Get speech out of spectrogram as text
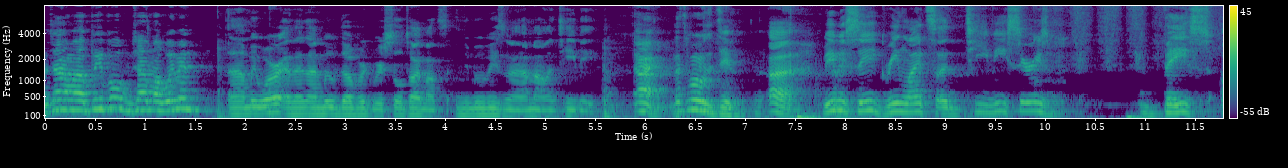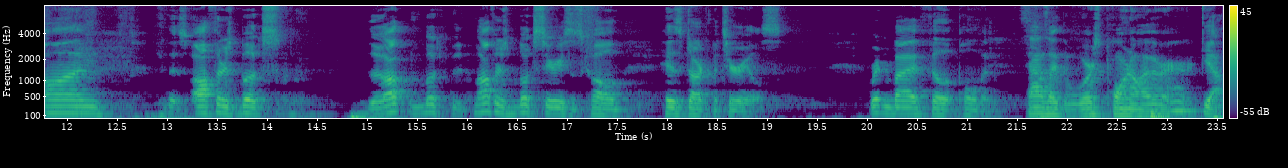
We're talking about people. We're talking about women. Um, we were, and then I moved over. We are still talking about new movies, and I'm out on TV. All right, let's move to TV. Uh, BBC greenlights a TV series based on this author's books. The book, the author's book series is called His Dark Materials, written by Philip Pullman. Sounds like the worst porno I've ever heard. Yeah,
